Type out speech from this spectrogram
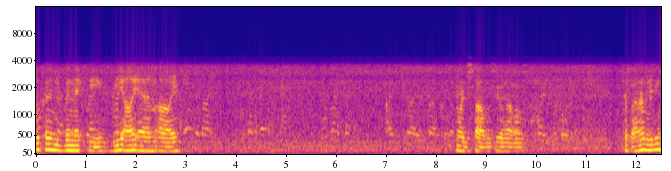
Put in Vinnick the V-I-N-I. Or just stop and see what happens. Press enter maybe?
